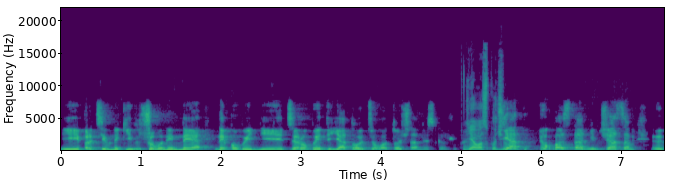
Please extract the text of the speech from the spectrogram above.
і працівників, що вони не, не повинні це робити. Я того цього точно не скажу. Я вас почув. Я до цього останнім часом, е,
